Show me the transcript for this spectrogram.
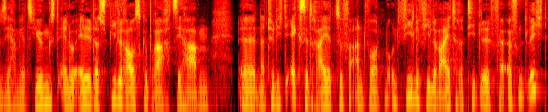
sie haben jetzt jüngst LOL das Spiel rausgebracht. Sie haben äh, natürlich die Exit-Reihe zu verantworten und viele, viele weitere Titel veröffentlicht.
